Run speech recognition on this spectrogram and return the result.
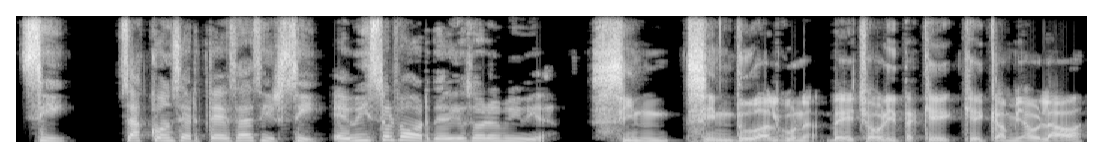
sí. O sea, con certeza decir, sí, he visto el favor de Dios sobre mi vida. Sin, sin duda alguna. De hecho, ahorita que, que Cami hablaba,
